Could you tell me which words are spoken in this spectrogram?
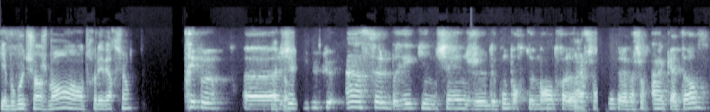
Il y a beaucoup de changements entre les versions? Très peu. Euh, j'ai vu qu'un seul breaking change de comportement entre la version 7 et la version 1.14.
